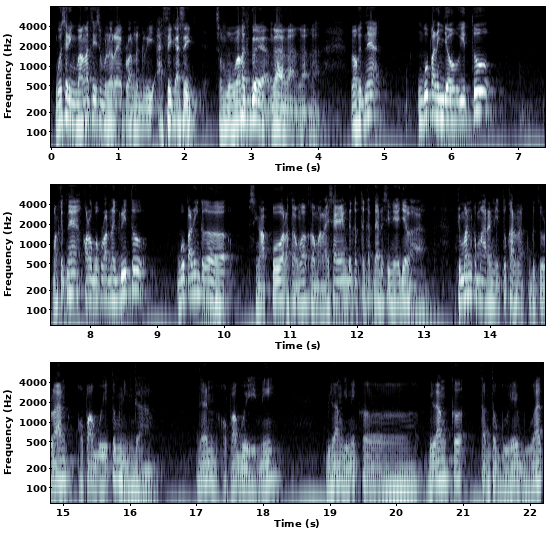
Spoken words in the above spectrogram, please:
gue sering banget sih sebenarnya keluar negeri. Asik-asik sombong banget gue ya? Nggak nggak nggak nggak. Maksudnya gue paling jauh itu maksudnya kalau gue keluar negeri itu gue paling ke Singapura atau enggak ke Malaysia yang deket-deket dari sini aja lah. Cuman kemarin itu karena kebetulan opa gue itu meninggal. Dan opa gue ini bilang gini ke bilang ke tante gue buat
